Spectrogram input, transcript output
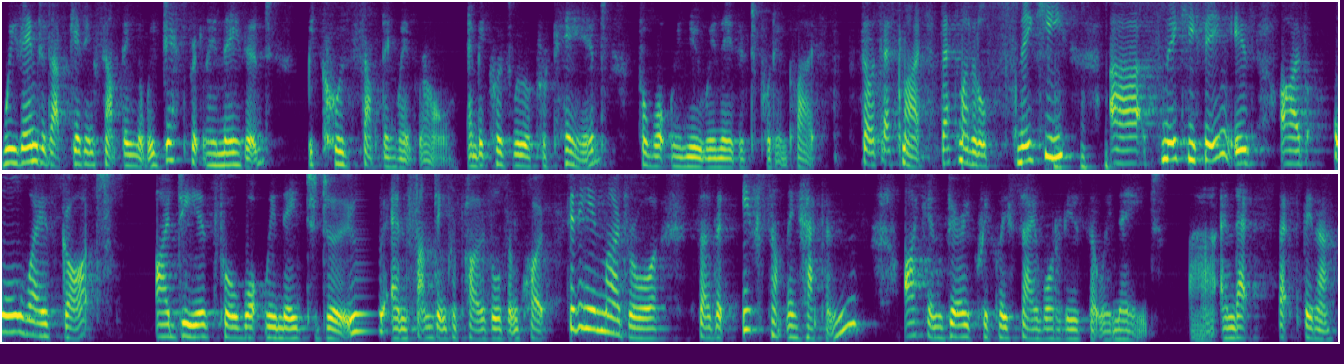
we've ended up getting something that we desperately needed because something went wrong and because we were prepared for what we knew we needed to put in place. So that's my that's my little sneaky uh, sneaky thing is I've always got ideas for what we need to do and funding proposals and quotes sitting in my drawer so that if something happens, I can very quickly say what it is that we need. Uh, and that's that's been a,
